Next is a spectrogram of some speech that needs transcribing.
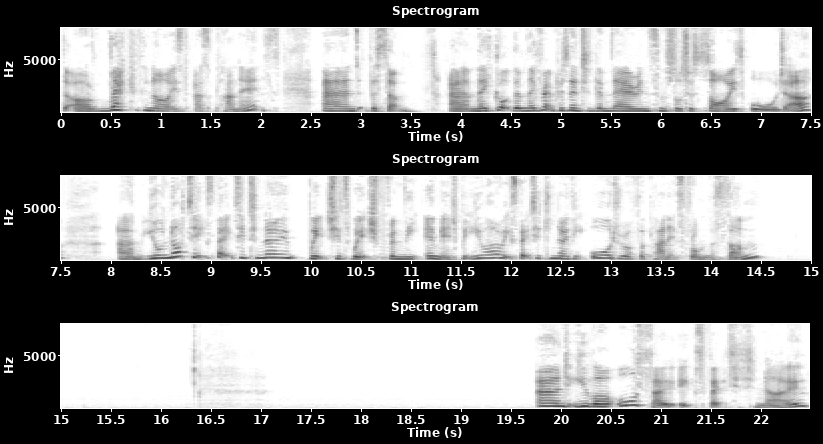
that are recognised as planets and the sun. And they've got them, they've represented them there in some sort of size order. Um, you're not expected to know which is which from the image, but you are expected to know the order of the planets from the sun. And you are also expected to know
